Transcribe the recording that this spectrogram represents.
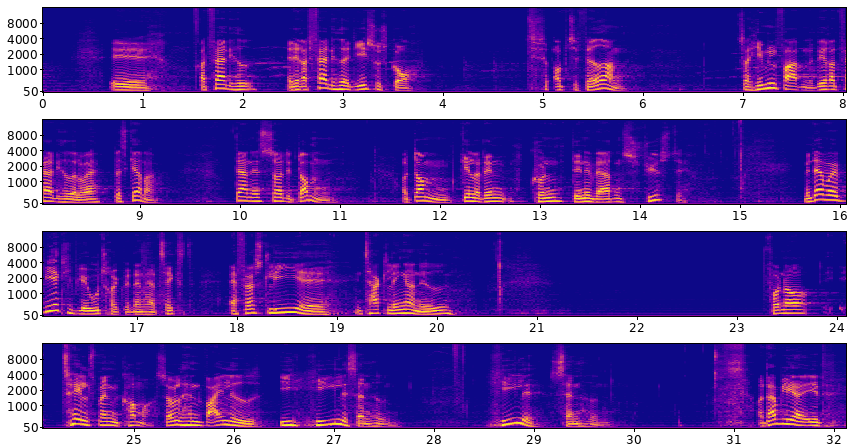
øh, retfærdighed. Er det retfærdighed, at Jesus går op til faderen? Så himmelfarten, er det retfærdighed, eller hvad? Hvad sker der? Dernæst så er det dommen. Og dommen gælder den kun denne verdens fyrste. Men der, hvor jeg virkelig bliver utryg ved den her tekst, er først lige øh, en tak længere nede. For når talsmanden kommer, så vil han vejlede i hele sandheden. Hele sandheden. Og der bliver et,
